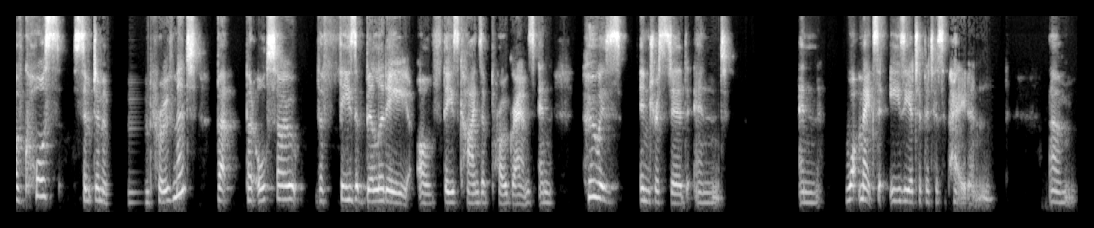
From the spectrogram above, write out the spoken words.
of course, symptom improvement, but but also the feasibility of these kinds of programs and who is interested and and what makes it easier to participate in. Um,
